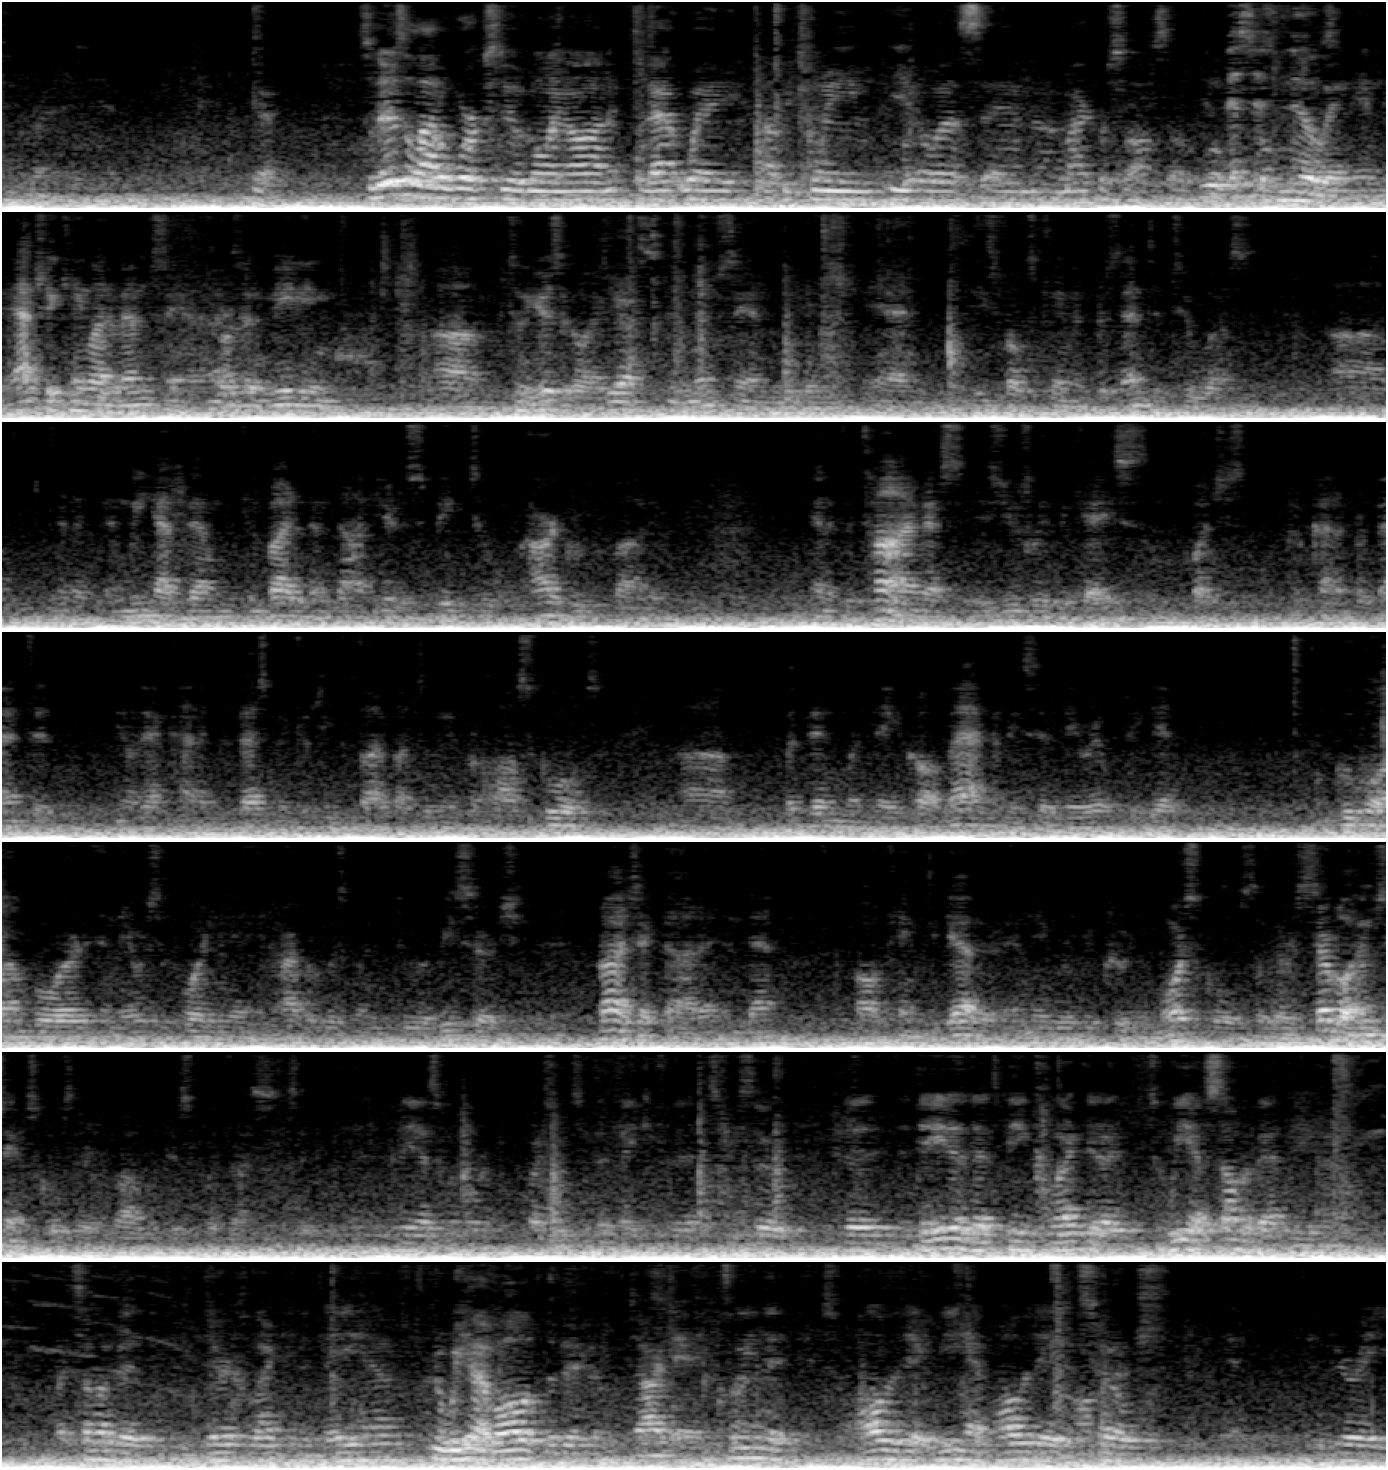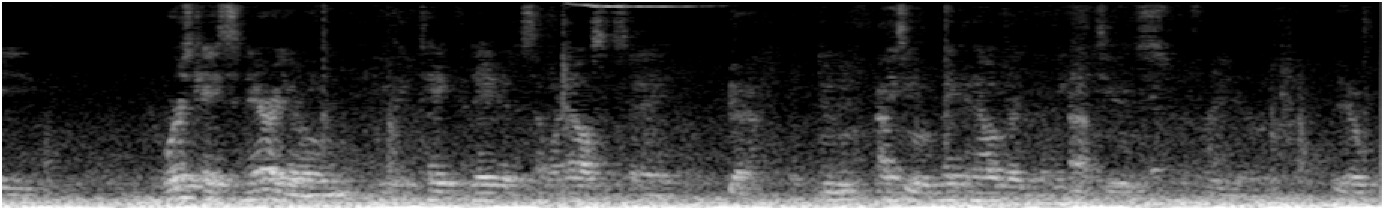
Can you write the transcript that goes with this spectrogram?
Yeah. So there's a lot of work still going on that way uh, between EOS and uh, Microsoft. So And This is new, and, and actually came out of MSAN. I was at a meeting um, two years ago, I guess, Yes. an MSAN meeting, and these folks came and presented to us. Um, And, it- and we had them, invited them down here to speak to our group about it. And at the time, as is usually the case, budgets kind of prevented, know, that kind of investment because we thought about doing it for all schools. Um, But then when they called back and they said they were able to get Google on board and they were supporting it and Harvard was going to do a research project on it and that all came together and they were recruiting more schools. So there are several MSAN schools that are involved with this with us. So, Let me ask one more question, so thank you for that. So the, the data that's being collected, so we have some of that data, but some of it they're collecting and they have? And we have all of the data. It's our day. Including the, so all the data, we have all the data, so in the very, the worst case scenario, we could take the data to someone else and say, Yeah. do, make, Absolutely. make an algorithm that we can use for free or, Yeah.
